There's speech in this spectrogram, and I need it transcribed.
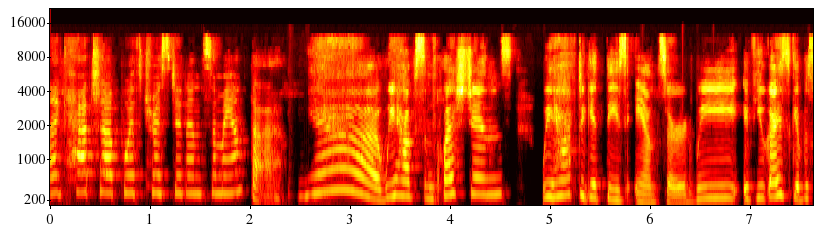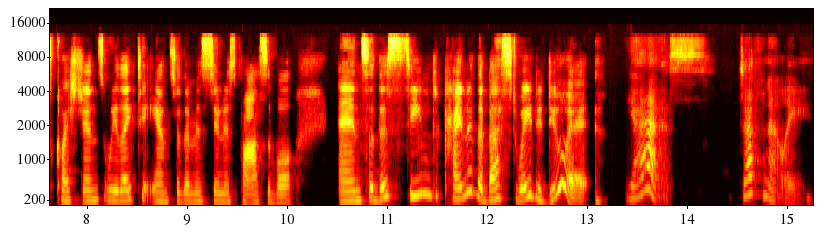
A catch up with Tristan and Samantha. Yeah, we have some questions. We have to get these answered. We if you guys give us questions, we like to answer them as soon as possible. And so this seemed kind of the best way to do it. Yes, definitely.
